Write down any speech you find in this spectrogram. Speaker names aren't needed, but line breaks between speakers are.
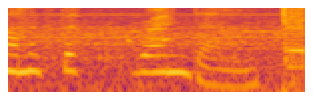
Comic Book Rundown.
